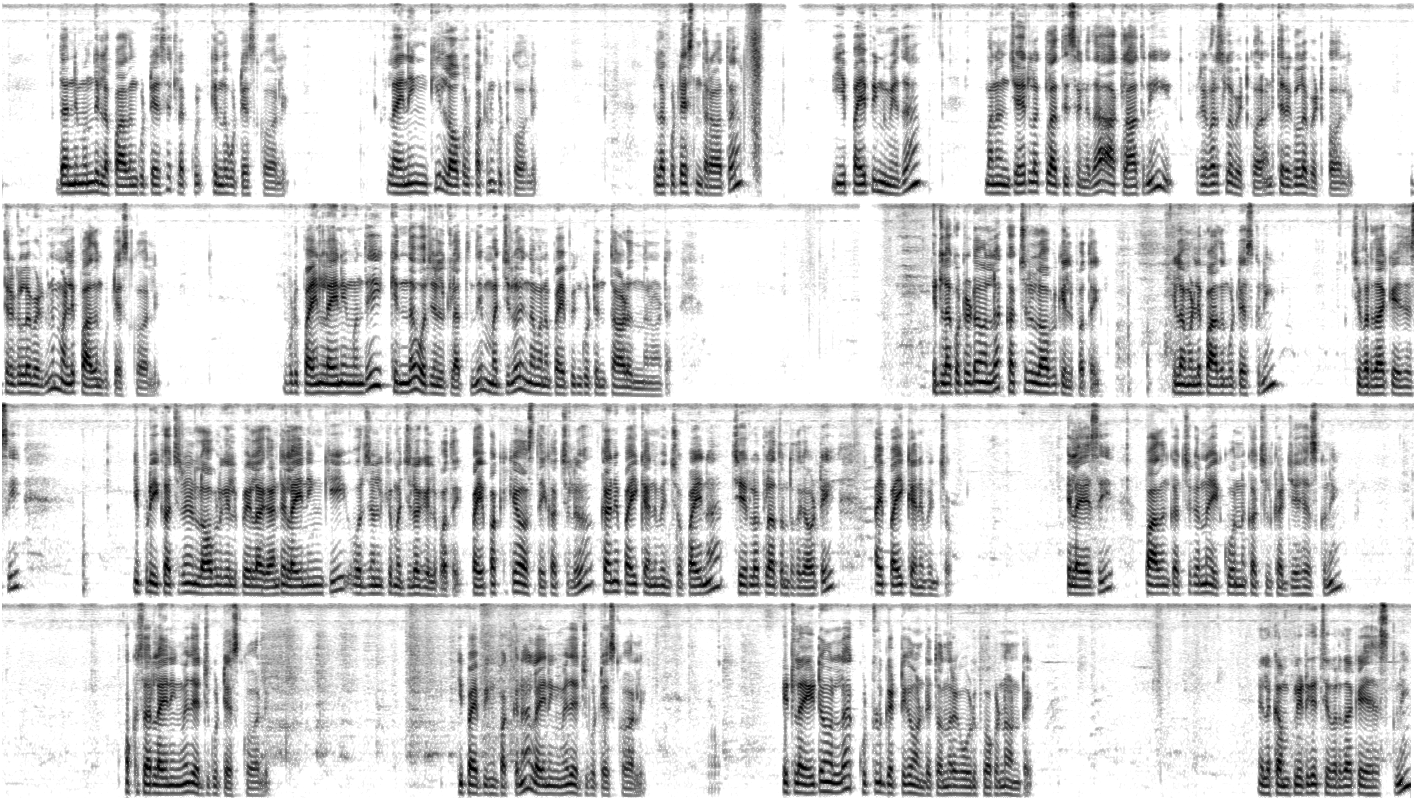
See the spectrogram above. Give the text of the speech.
దాన్ని ముందు ఇలా పాదం కుట్టేసి ఇట్లా కు- కింద కుట్టేసుకోవాలి. లైనింగ్కి లోపల పక్కన కుట్టుకోవాలి. ఇలా కుట్టేసిన తర్వాత ఈ పైపింగ్ మీద మనం చీరల క్లాత్ తీసాం కదా ఆ క్లాత్ని రివర్స్లో పెట్టుకోవాలి అంటే తిరగల్లో పెట్టుకోవాలి. తిరగల్లో పెట్టుకుని మళ్ళీ పాదం కుట్టేసుకోవాలి. ఇప్పుడు పైన లైనింగ్ ఉంది కింద ఒరిజినల్ క్లాత్ ఉంది మధ్యలో ఇంత మన పైపింగ్ కుట్టిన తాడు ఉందన్నమాట. ఇట్లా కుట్టడం వల్ల ఖర్చులు లోపలికి వెళ్ళిపోతాయి. ఇలా మళ్ళీ పాదం కుట్టేసుకుని చివరి దాకా వేసేసి ఇప్పుడు ఈ ఖర్చులని లోపలికి వెళ్ళిపోయేలాగా అంటే లైనింగ్కి ఒరిజినల్కి మధ్యలోకి వెళ్ళిపోతాయి. పై పక్కకే వస్తాయి ఖర్చులు కానీ పైకి కనిపించవు పైన చీరలో క్లాత్ ఉంటుంది కాబట్టి అవి పైకి కనిపించవు ఇలా వేసి పాదం ఖర్చు కన్నా ఎక్కువ ఉన్న ఖర్చులు కట్ చేసేసుకుని ఒకసారి లైనింగ్ మీద ఎడ్జ్ కుట్టేసుకోవాలి. ఈ పైపింగ్ పక్కన లైనింగ్ మీద ఎడ్జ్ కుట్టేసుకోవాలి. ఇట్లా వేయటం వల్ల కుట్లు గట్టిగా ఉంటాయి తొందరగా ఊడిపోకుండా ఉంటాయి. ఇలా కంప్లీట్గా చివరి దాకా వేసేసుకుని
